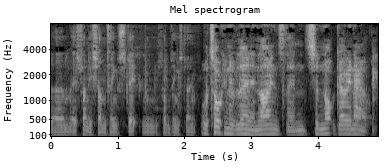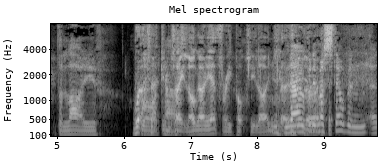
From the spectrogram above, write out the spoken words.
um, it's funny, some things stick and some things don't. Well, talking of learning lines, then, so not going out the live. Well, that didn't take long. I only had three poxy lines. so No, but all it must still been uh,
